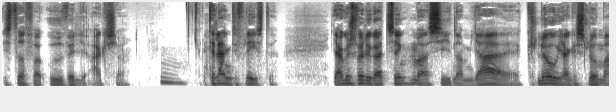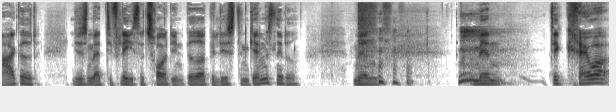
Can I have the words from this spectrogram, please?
i stedet for at udvælge aktier. Mm. Det er langt de fleste. Jeg kunne selvfølgelig godt tænke mig at sige, at jeg er klog, jeg kan slå markedet, ligesom at de fleste tror, at de er en bedre bilist end gennemsnittet. Men, men det kræver,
